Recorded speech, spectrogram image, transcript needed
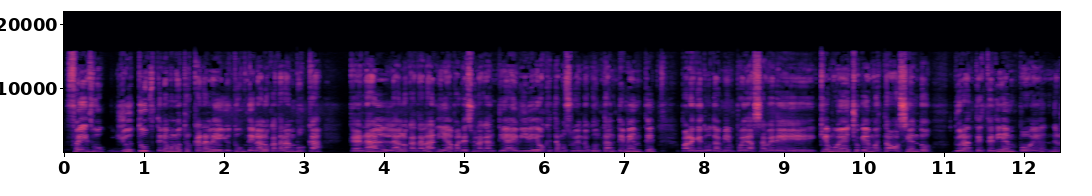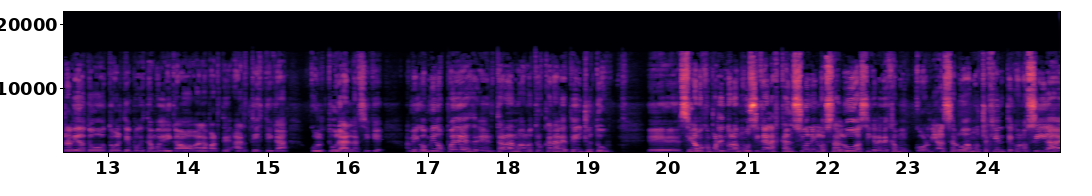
Facebook, YouTube. Tenemos nuestros canales de YouTube de Lalo Catalán. Busca canal Lalo Catalán y aparece una cantidad de videos que estamos subiendo constantemente para que tú también puedas saber eh, qué hemos hecho, qué hemos estado haciendo durante este tiempo, eh, en realidad todo, todo el tiempo que estamos dedicados a la parte artística, cultural. Así que, amigos míos, puedes entrar a, nuestros canales de YouTube. Eh, sigamos compartiendo la música, las canciones, los saludos, así que les dejamos un cordial saludo a mucha gente conocida,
